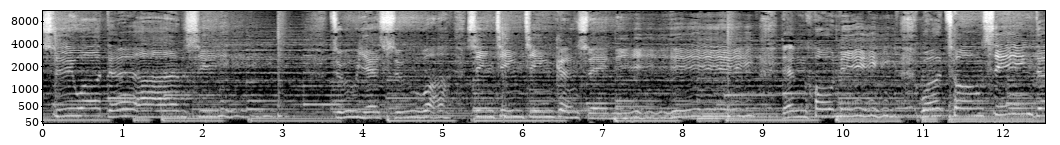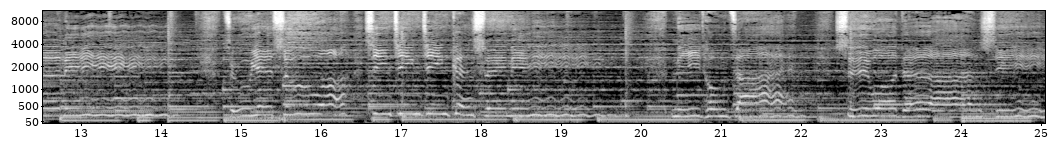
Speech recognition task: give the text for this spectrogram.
是我的安息。主耶稣，我心紧紧跟随你，等候你，我重新的你。主耶稣，我心紧紧跟随你，你同在是我的安息。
